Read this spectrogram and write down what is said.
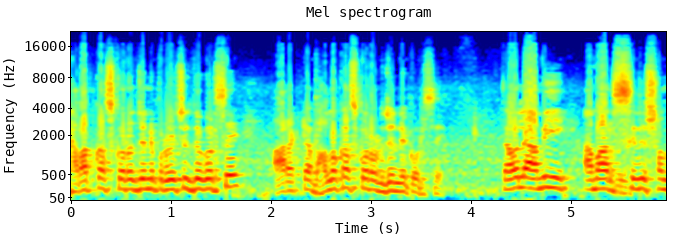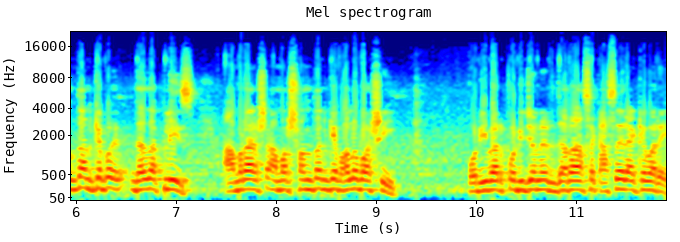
খারাপ কাজ করার জন্য প্ররোচিত করছে আর একটা ভালো কাজ করার জন্য করছে। তাহলে আমি আমার সন্তানকে দাদা প্লিজ আমরা আমার সন্তানকে ভালোবাসি। পরিবার পরিজনের যারা আছে কাছের একেবারে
